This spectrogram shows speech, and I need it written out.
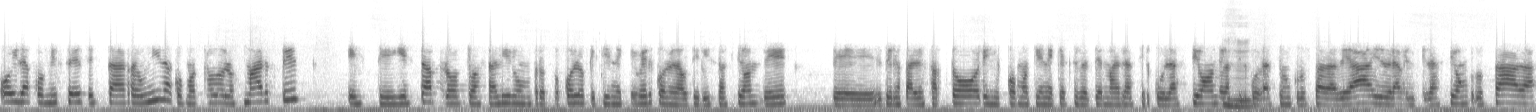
Hoy la comisión está reunida como todos los martes este, y está pronto a salir un protocolo que tiene que ver con la utilización de, de, los calefactores, y cómo tiene que ser el tema de la circulación, de la circulación cruzada de aire, de la ventilación cruzada,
